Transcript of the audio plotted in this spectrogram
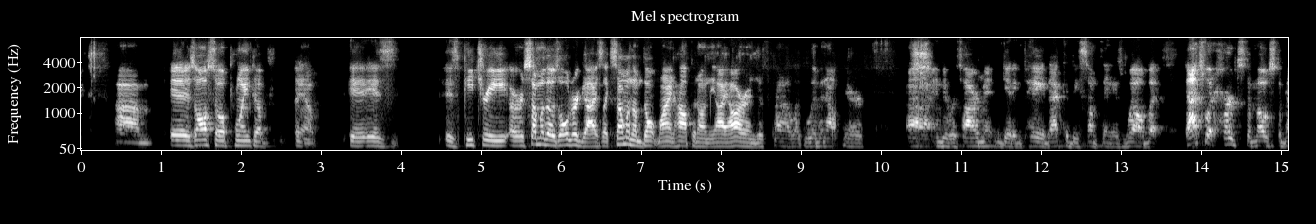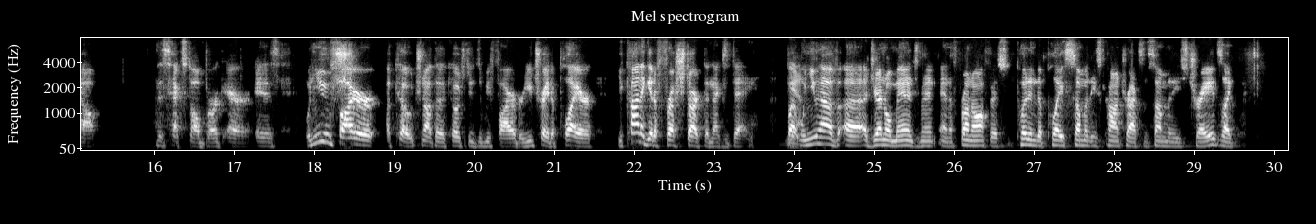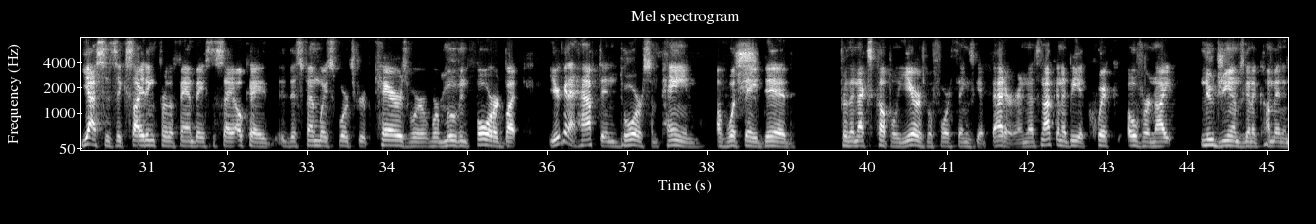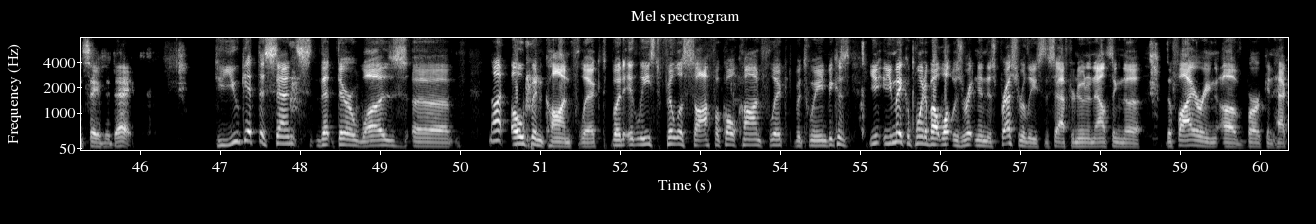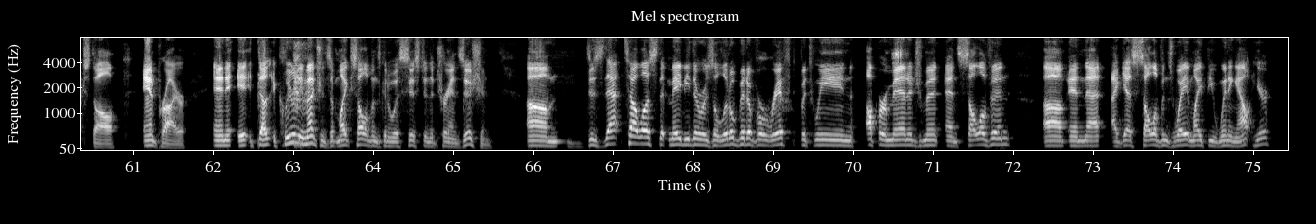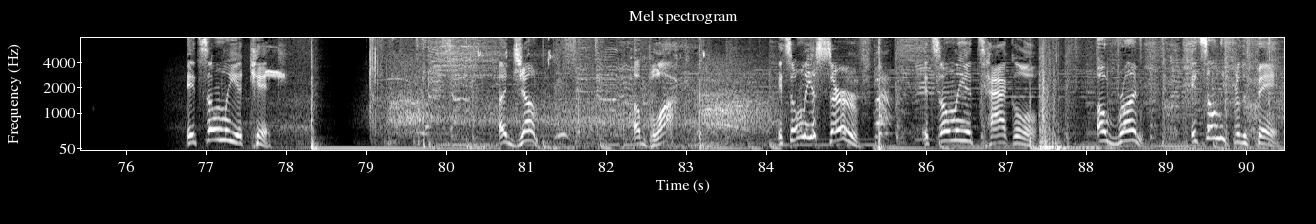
Um, it is also a point of, you know, is is Petry or some of those older guys, like some of them don't mind hopping on the IR and just kind of like living out there uh, into retirement and getting paid. That could be something as well. But that's what hurts the most about this Hextall Burke error is when you fire a coach, not that the coach needs to be fired, or you trade a player, you kind of get a fresh start the next day. But yeah. when you have a, a, general management and a front office put into place some of these contracts and some of these trades, like yes, it's exciting for the fan base to say, okay, this Fenway Sports Group cares, we're we're moving forward, but you're going to have to endure some pain of what they did for the next couple years before things get better, and that's not going to be a quick overnight new GM's going to come in and save the day. Do you get the sense that there was uh, not open conflict, but at least philosophical conflict between? Because you, you make a point about what was written in this press release this afternoon announcing the the firing of Burke and Hextall and Pryor, and it, it does it clearly mentions that Mike Sullivan's going to assist in the transition. Um, does that tell us that maybe there was a little bit of a rift between upper management and Sullivan, um, and that I guess Sullivan's way might be winning out here? It's only a kick, a jump, a block. It's only a serve. It's only a tackle, a run. It's only for the fans.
